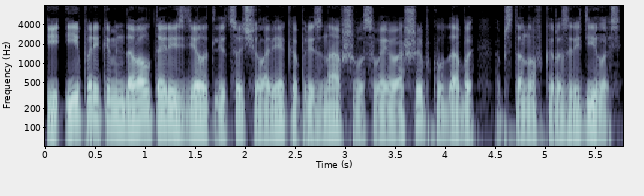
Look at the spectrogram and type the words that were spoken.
ИИ порекомендовал Терри сделать лицо человека, признавшего свою ошибку, дабы обстановка разрядилась.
